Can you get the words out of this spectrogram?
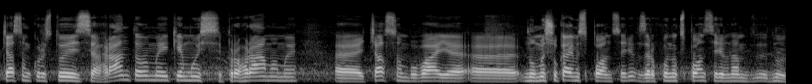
часом користуємося грантовими якимось програмами. е, Часом буває, е, ну ми шукаємо спонсорів. За рахунок спонсорів нам ну,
